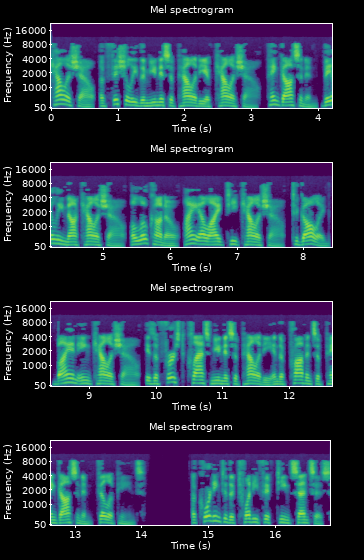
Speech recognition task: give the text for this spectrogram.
Calasiao, officially the municipality of Calasiao, Pangasinan, Baley na Calasiao, Ilocano, ILIT Calasiao, Tagalog, Bayan ng Calasiao, is a first-class municipality in the province of Pangasinan, Philippines. According to the 2015 census,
